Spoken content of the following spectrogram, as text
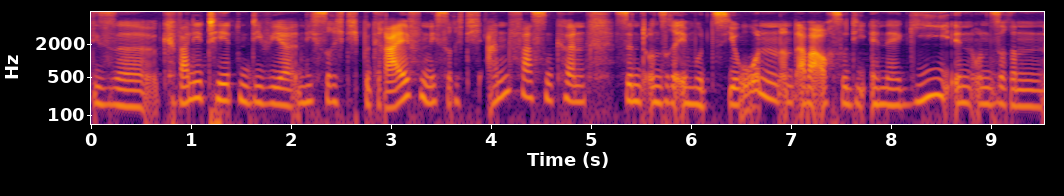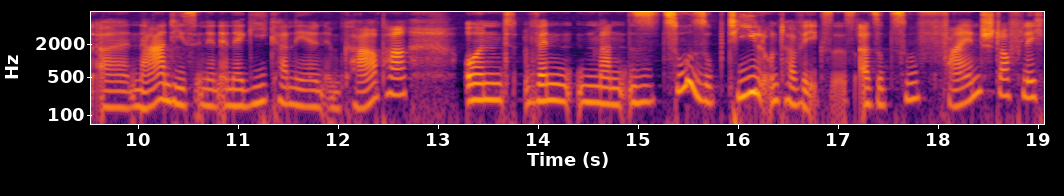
diese Qualitäten, die wir nicht so richtig begreifen, nicht so richtig anfassen können, sind unsere Emotionen und aber auch so die Energie in unseren äh, Nadis, in den Energiekanälen im Körper. Und wenn man zu subtil unterwegs ist, also zu feinstofflich,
